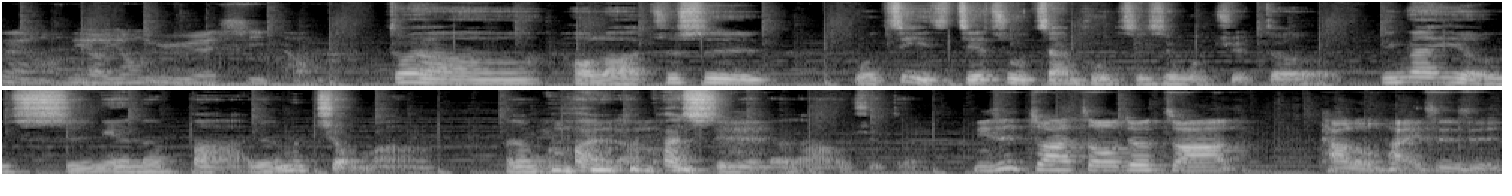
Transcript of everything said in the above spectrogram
对哦，你有用预约系统？对啊，好啦，就是我自己接触占卜，其实我觉得应该有十年了吧，有那么久吗？可能快了，快十年了啦，我觉得。你是抓周就抓塔罗牌是不是？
